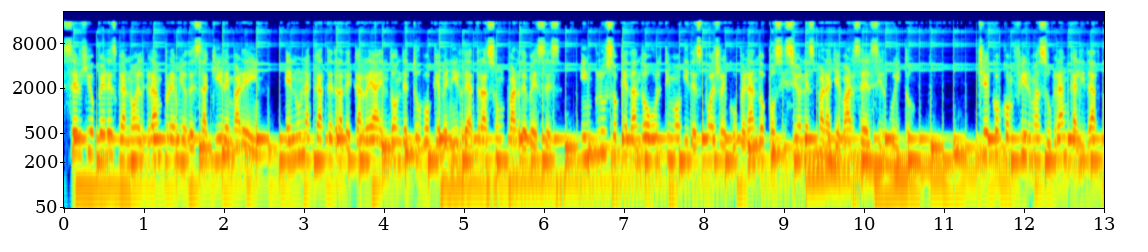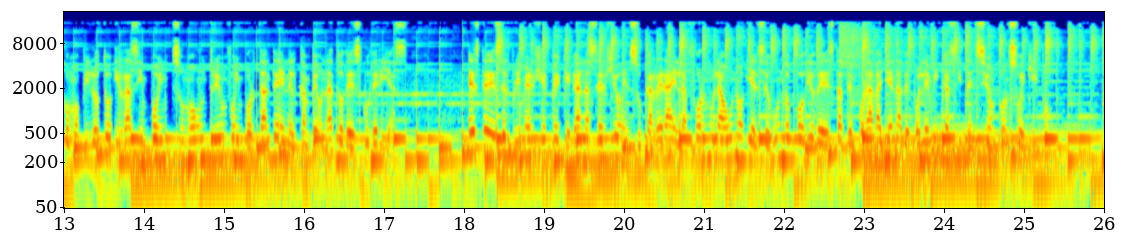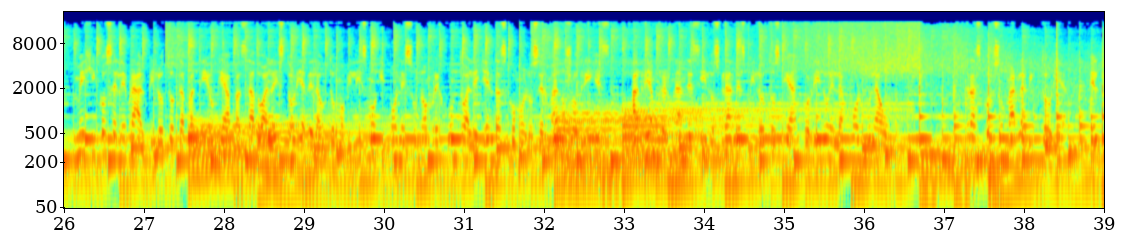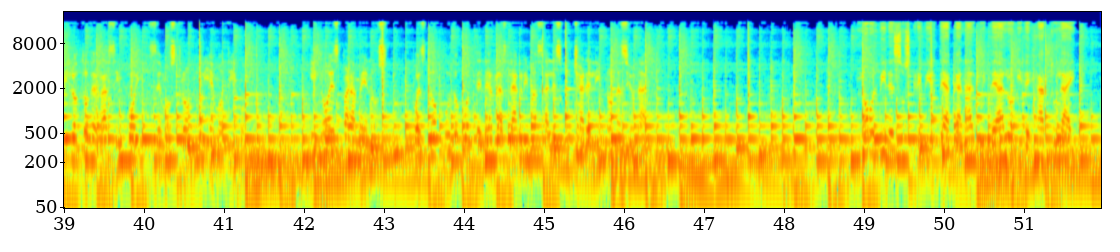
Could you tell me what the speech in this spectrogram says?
Sergio Pérez ganó el Gran Premio de Sakir en Bahrein, en una cátedra de carrera en donde tuvo que venir de atrás un par de veces, incluso quedando último y después recuperando posiciones para llevarse el circuito. Checo confirma su gran calidad como piloto y Racing Point sumó un triunfo importante en el campeonato de escuderías. Este es el primer GP que gana Sergio en su carrera en la Fórmula 1 y el segundo podio de esta temporada llena de polémicas y tensión con su equipo. Celebra al piloto tapatío que ha pasado a la historia del automovilismo y pone su nombre junto a leyendas como los hermanos Rodríguez, Adrián Fernández y los grandes pilotos que han corrido en la Fórmula 1. Tras consumar la victoria, el piloto de Racing Point se mostró muy emotivo. Y no es para menos, pues no pudo contener las lágrimas al escuchar el himno nacional. No olvides suscribirte a canal Tuitealo y dejar tu like.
